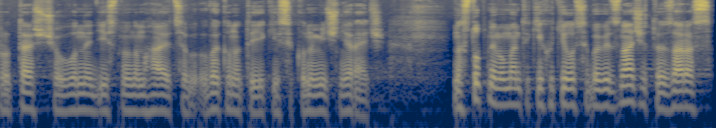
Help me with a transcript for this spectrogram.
про те, що вони дійсно намагаються виконати якісь економічні речі. Наступний момент, який хотілося б відзначити, зараз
